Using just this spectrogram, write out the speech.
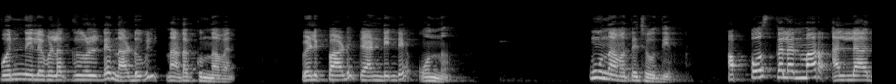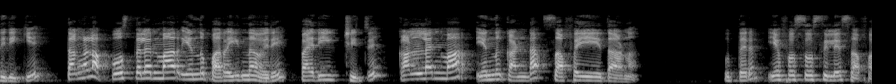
പൊൻനിലവിളക്കുകളുടെ നടുവിൽ നടക്കുന്നവൻ. വെളിപ്പാട് രണ്ടിന്റെ ഒന്ന്. മൂന്നാമത്തെ ചോദ്യം. അപ്പോസ്തലന്മാർ അല്ലാതിരിക്കെ തങ്ങൾ അപ്പോസ്തലന്മാർ എന്ന് പറയുന്നവരെ പരീക്ഷിച്ച് കള്ളന്മാർ എന്ന് കണ്ട സഭ ഏതാണ്? ഉത്തരം എഫസോസിലെ സഭ.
